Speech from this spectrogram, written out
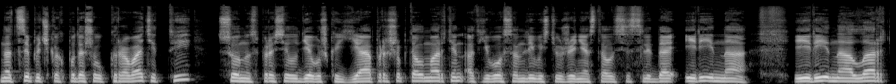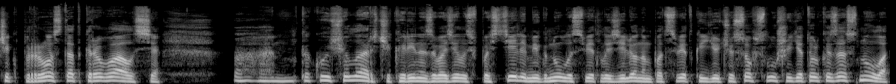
на цыпочках подошел к кровати. «Ты?» — сонно спросила девушка. «Я», — прошептал Мартин, от его сонливости уже не осталось и следа. «Ирина! Ирина, ларчик просто открывался!» «Какой еще ларчик?» Ирина завозилась в постели, мигнула светло-зеленым подсветкой ее часов. «Слушай, я только заснула.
